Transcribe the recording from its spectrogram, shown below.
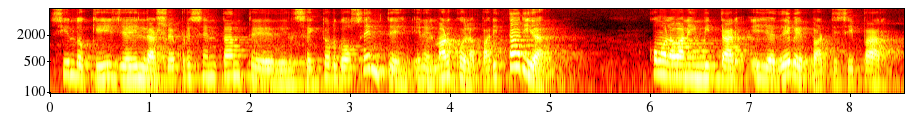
siendo que ella es la representante del sector docente en el marco de la paritaria. ¿Cómo la van a invitar? Ella debe participar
